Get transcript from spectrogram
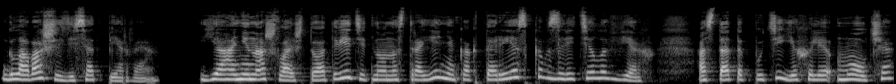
Глава 61. Я не нашла, что ответить, но настроение как-то резко взлетело вверх. Остаток пути ехали молча,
